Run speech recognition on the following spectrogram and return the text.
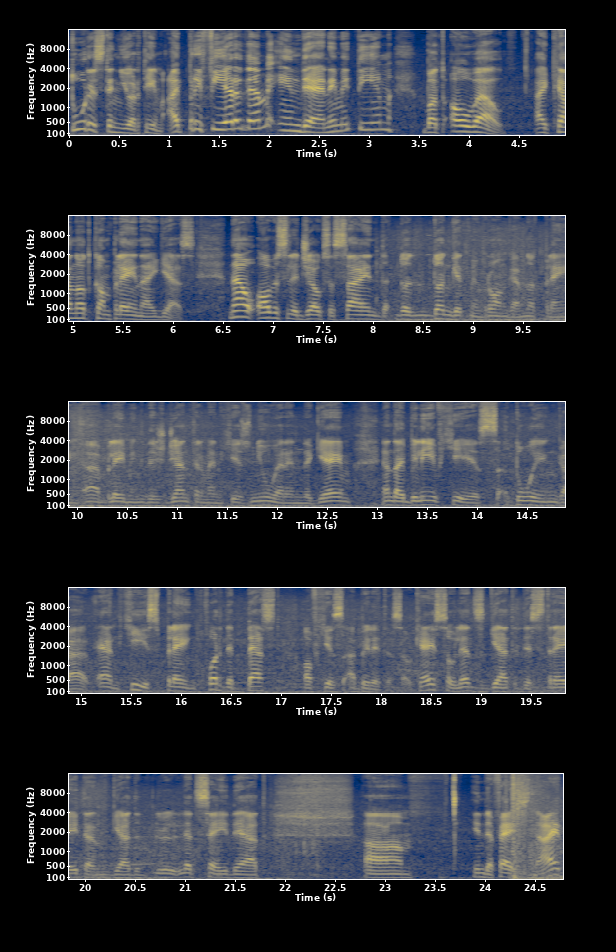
tourist in your team. I prefer them in the enemy team, but oh well. I cannot complain, I guess. Now, obviously, jokes aside, don't, don't get me wrong, I'm not playing, uh, blaming this gentleman. He is newer in the game, and I believe he is doing uh, and he is playing for the best of his abilities. Okay, so let's get this straight and get, let's say that. Um, in the face, right?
